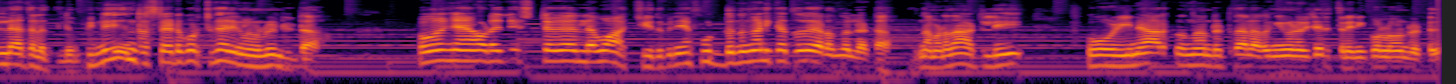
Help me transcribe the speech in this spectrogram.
എല്ലാ തലത്തിലും. പിന്നെ ഇൻട്രസ്റ്റ് ആയിട്ട് കുറച്ച് ഉണ്ട് കേട്ടോ അപ്പോൾ ഞാൻ അവിടെ ജസ്റ്റ് എല്ലാം വാച്ച് ചെയ്തു. പിന്നെ ഞാൻ ഫുഡൊന്നും കാണിക്കാത്തത് വേറെ ഒന്നുമില്ല നമ്മുടെ നാട്ടിൽ കോഴീനെ ആർക്കൊന്നും കണ്ടിട്ട് തലറങ്ങി വീണ ഒരു ചരിത്രം എനിക്കുള്ളത് കൊണ്ടിട്ട്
